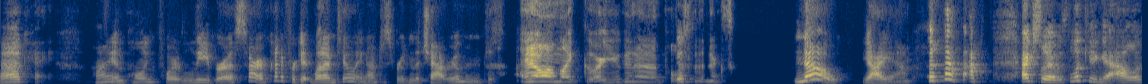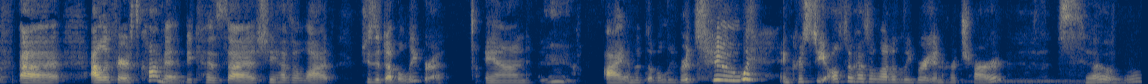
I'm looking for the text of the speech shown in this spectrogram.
Okay. I am pulling for Libra. Sorry, I'm kind of forgetting what I'm doing. I'm just reading the chat room and just I know. I'm like, are you going to pull Just- for the next? no. Yeah, I am. Actually, I was looking at Alif uh Alifair's comment because uh she has a lot. She's a double Libra, and Mm, I am a double Libra too. And Kristi also has a lot of Libra in her chart. So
